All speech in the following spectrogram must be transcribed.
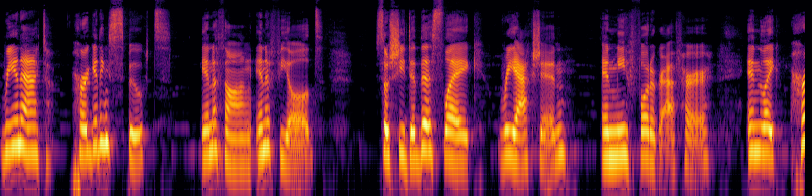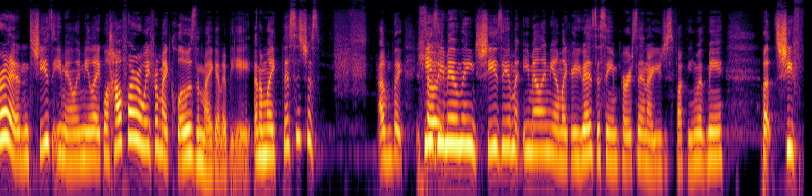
reenact her getting spooked in a thong in a field. So she did this like reaction and me photograph her. And like her end, she's emailing me like, "Well, how far away from my clothes am I going to be?" And I'm like, "This is just I'm like he's So- emailing, she's em- emailing me. I'm like, "Are you guys the same person? Are you just fucking with me?" But she f-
